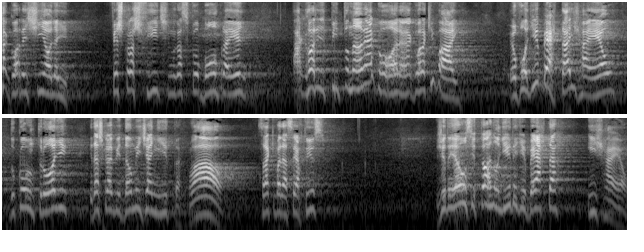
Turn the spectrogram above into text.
Agora ele tinha, olha aí, fez crossfit, o negócio ficou bom para ele. Agora ele pintou, não, é agora, é agora que vai. Eu vou libertar Israel do controle e da escravidão medianita. Uau! Será que vai dar certo isso? Gideão se torna um líder e liberta Israel.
